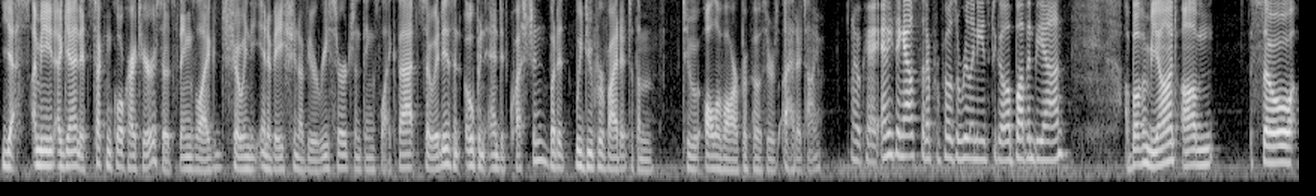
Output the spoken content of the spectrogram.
Yes. I mean, again, it's technical criteria, so it's things like showing the innovation of your research and things like that. So it is an open ended question, but it, we do provide it to them, to all of our proposers ahead of time. Okay. Anything else that a proposal really needs to go above and beyond? Above and beyond, um, so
